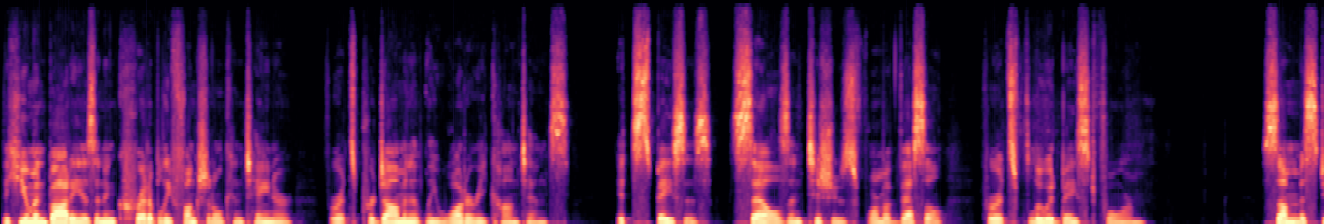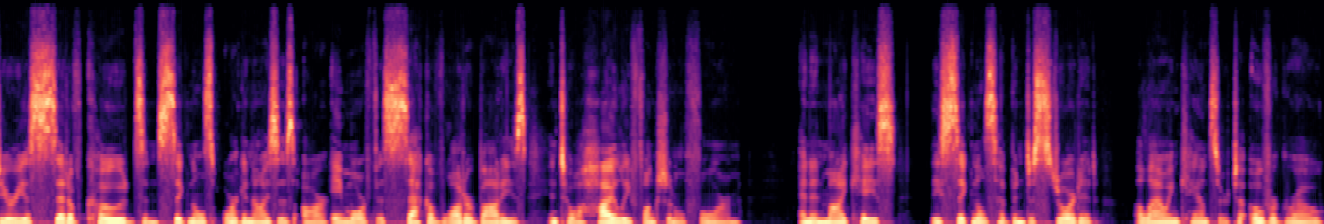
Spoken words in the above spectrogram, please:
The human body is an incredibly functional container for its predominantly watery contents. Its spaces, cells, and tissues form a vessel for its fluid based form. Some mysterious set of codes and signals organizes our amorphous sack of water bodies into a highly functional form. And in my case, these signals have been distorted, allowing cancer to overgrow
